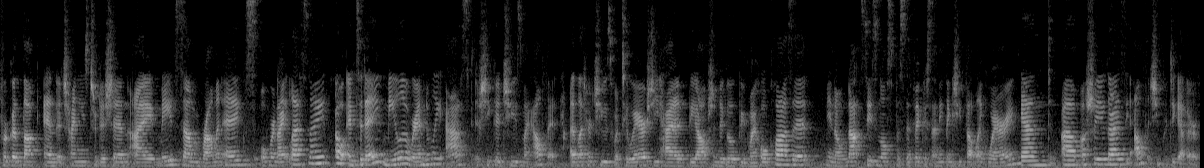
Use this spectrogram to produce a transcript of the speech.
for good luck and a Chinese tradition. I made some ramen eggs overnight last night. Oh, and today Mila randomly asked if she could choose my outfit. I let her choose what to wear. She had the option to go through my whole closet, you know, not seasonal specific, just anything she felt like wearing. And um, I'll show you guys the outfit she put together.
